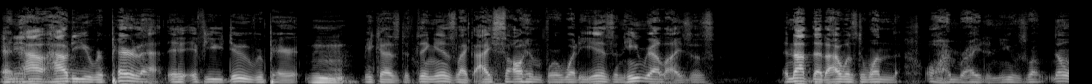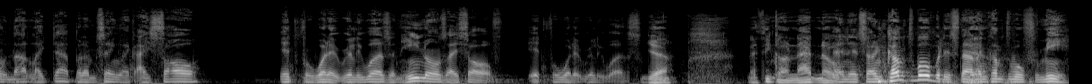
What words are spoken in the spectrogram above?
And how how do you repair that if you do repair it? Mm. Because the thing is, like I saw him for what he is, and he realizes, and not that I was the one. That, oh, I'm right and he was wrong. No, not like that. But I'm saying like I saw it for what it really was, and he knows I saw it for what it really was. Yeah. I think on that note, And it's uncomfortable, but it's not Yeah. uncomfortable for me.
